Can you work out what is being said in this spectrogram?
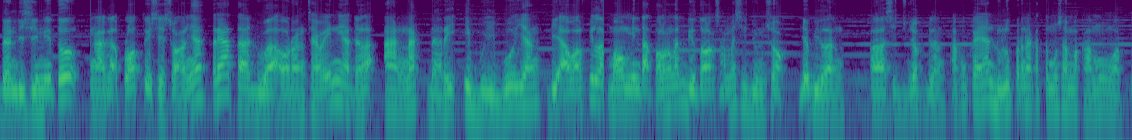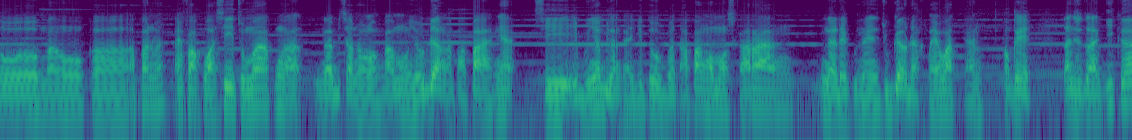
Dan di sini tuh agak plot twist sih soalnya ternyata dua orang cewek ini adalah anak dari ibu-ibu yang di awal film mau minta tolong tapi ditolak sama si Junsok. Dia bilang uh, si Junjok bilang, aku kayaknya dulu pernah ketemu sama kamu waktu mau ke apa namanya evakuasi, cuma aku nggak nggak bisa nolong kamu. Ya udah nggak apa-apa. Akhirnya si ibunya bilang kayak gitu. Buat apa ngomong sekarang? Nggak ada gunanya juga, udah kelewat kan. Oke, lanjut lagi ke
